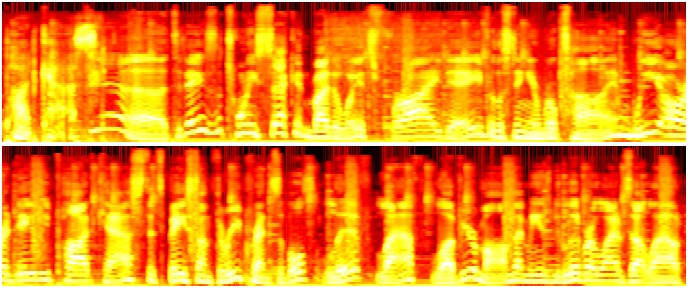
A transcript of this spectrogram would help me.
podcast. Yeah, today is the 22nd, by the way. It's Friday. If you're listening in real time, we are a daily podcast that's based on three principles live, laugh, love your mom. That means we live our lives out loud,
